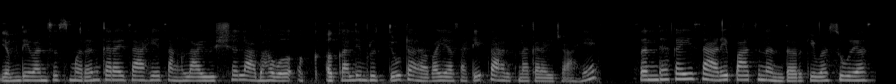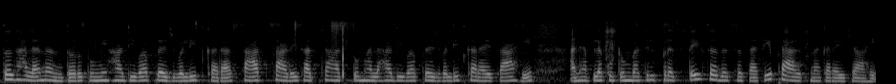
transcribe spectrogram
यमदेवांचं स्मरण करायचं आहे चांगलं आयुष्य लाभावं अक अकाली मृत्यू टाळावा यासाठी प्रार्थना करायची आहे. संध्याकाळी साडेपाच नंतर किंवा सूर्यास्त झाल्यानंतर तुम्ही हा दिवा प्रज्वलित करा. सात साडेसातच्या आत तुम्हाला हा दिवा प्रज्वलित करायचा आहे आणि आपल्या कुटुंबातील प्रत्येक सदस्यासाठी प्रार्थना करायची आहे.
